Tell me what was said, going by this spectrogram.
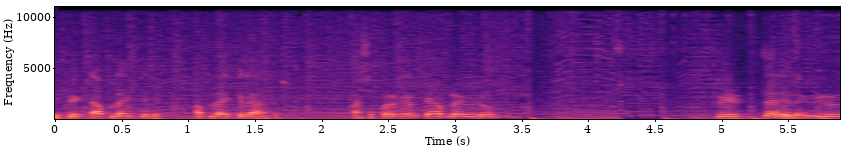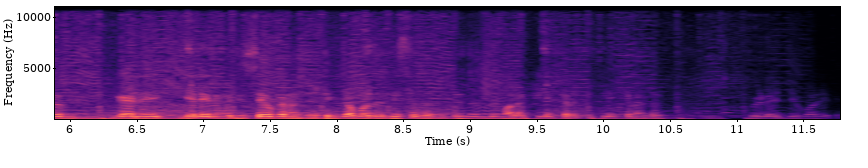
इफेक्ट अप्लाय केले. अप्लाय केल्यानंतर अशा प्रकारे काय आपला व्हिडिओ क्रिएट झालेला आहे. व्हिडिओ गॅलरी गॅलरीमध्ये सेव्ह करण्यासाठी तुमच्या बाजूला दिसत असतं तिथून तुम्हाला क्लिक करायचं. क्लिक केल्यानंतर व्हिडिओची क्वालिटी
